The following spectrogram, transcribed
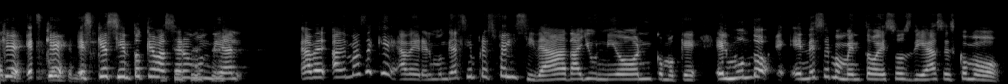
que, es que, es que siento que va a ser un mundial. A ver, además de que, a ver, el mundial siempre es felicidad, hay unión, como que el mundo e, en ese momento, esos días, es como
